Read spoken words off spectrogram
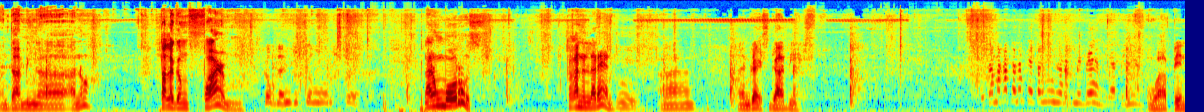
Ang daming ah, ano, talagang farm. Ito, gandis na moros ko eh. Nanong moros. Kakanan la rin. Hmm. Ah, ayan guys, gabi. Ito makatanam kaya tanong harap may Ben. Yapin yan. Wapin.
